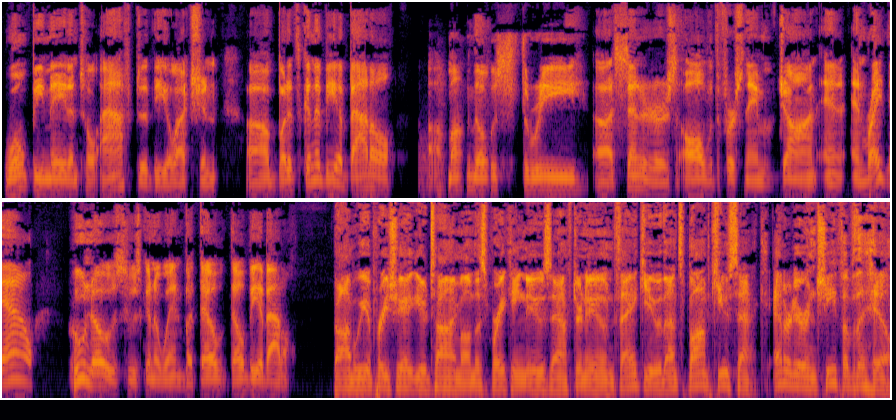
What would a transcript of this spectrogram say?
won't be made until after the election. but it's going to be a battle among those three uh, senators, all with the first name of John. And and right now, who knows who's going to win? But there'll there'll be a battle. Bob, we appreciate your time on this breaking news afternoon. Thank you. That's Bob Cusack, editor in chief of The Hill.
